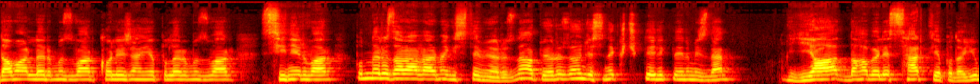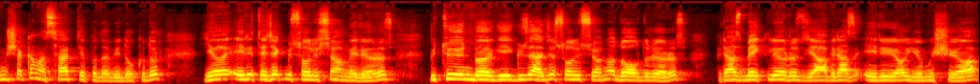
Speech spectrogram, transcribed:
damarlarımız var, kolajen yapılarımız var, sinir var. Bunlara zarar vermek istemiyoruz. Ne yapıyoruz? Öncesinde küçük deliklerimizden yağ daha böyle sert yapıda, yumuşak ama sert yapıda bir dokudur. Yağı eritecek bir solüsyon veriyoruz. Bütün bölgeyi güzelce solüsyonla dolduruyoruz. Biraz bekliyoruz. Yağ biraz eriyor, yumuşuyor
